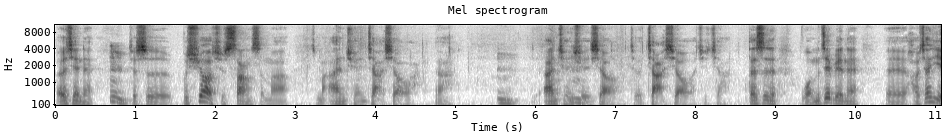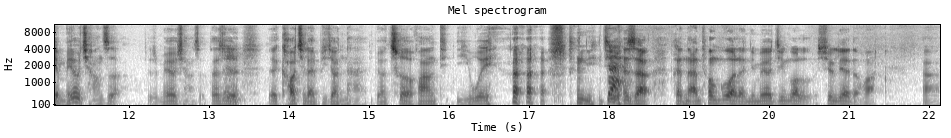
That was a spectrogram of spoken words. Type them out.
而且呢，嗯，就是不需要去上什么。什么安全驾校啊，啊，嗯，安全学校啊，就驾校啊，就这样。但是我们这边呢，呃，好像也没有强制，就是没有强制。但是呃，考起来比较难，比如侧方移位，你基本上很难通过的。你没有经过训练的话，啊，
